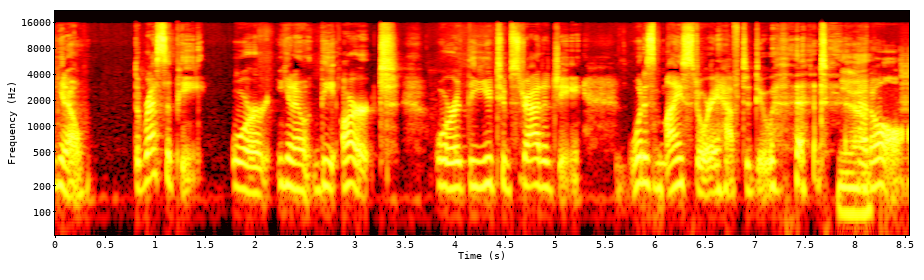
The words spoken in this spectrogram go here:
you know, the recipe or, you know, the art or the YouTube strategy. What does my story have to do with it yeah. at all?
